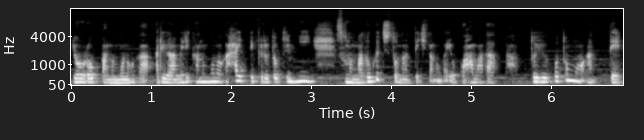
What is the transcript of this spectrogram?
ヨーロッパのものがあるいはアメリカのものが入ってくる時にその窓口となってきたのが横浜だったということもあって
